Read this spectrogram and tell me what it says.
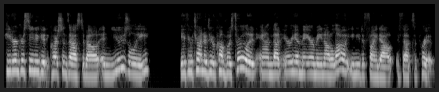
Peter and Christina get questions asked about. And usually, if you're trying to do a compost toilet and that area may or may not allow it, you need to find out if that's approved.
